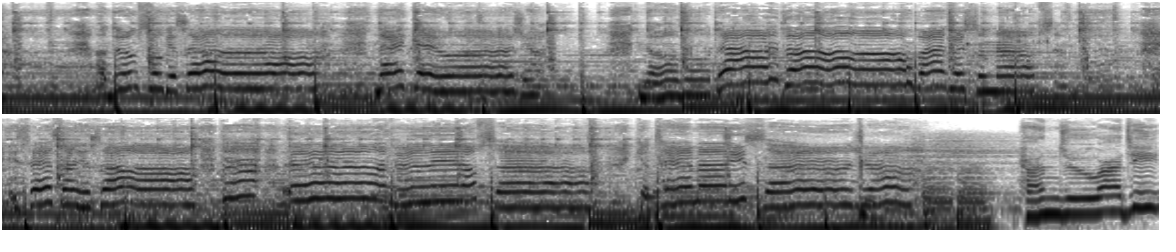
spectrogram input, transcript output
어둠 속에서 날 깨워줘. 너보다 더 밝을 순 없어. 이 세상에서 있어줘. 한주하지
